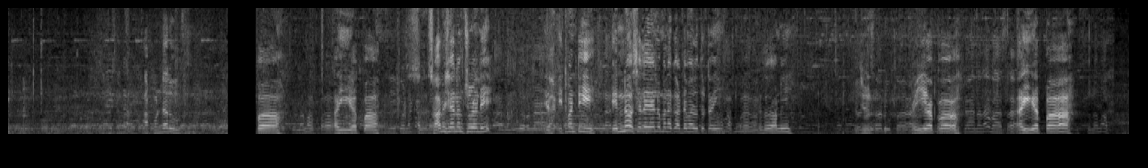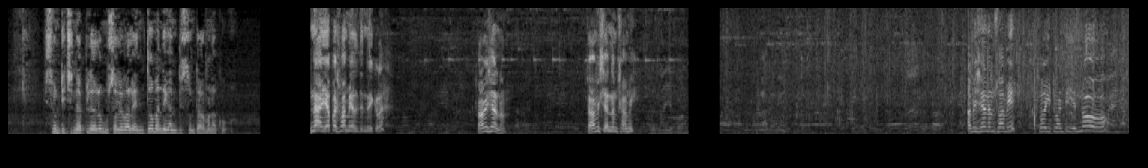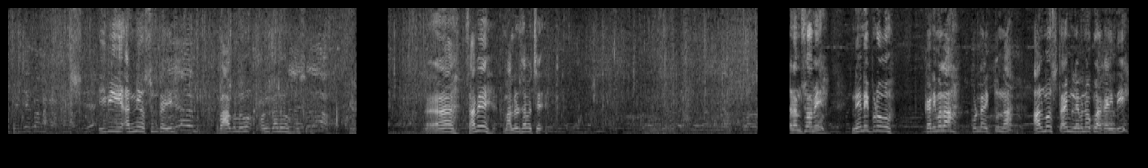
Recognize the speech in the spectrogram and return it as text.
ఆ కొండలు అయ్యప్ప అయ్యప్ప. స్వామి శరణం చూడండి. ఇటువంటి ఎన్నో సెలవులు మనకు అడ్డమవుతుంటాయి స్వామి. అయ్యప్ప అయ్యప్ప. ఇటువంటి చిన్నపిల్లలు ముసలి వాళ్ళు ఎంతో మంది కనిపిస్తుంటారు మనకు. నా అయ్యప్ప స్వామి వెళ్తుంది ఇక్కడ. స్వామి శరణం. స్వామి శరణం స్వామి. అభిషేకం స్వామి. సో ఇటువంటి ఎన్నో ఇవి అన్నీ వస్తుంటాయి. వాగులు వంకలు. స్వామి మల్లుడు స్వామి వచ్చే. స్వామి నేను ఇప్పుడు కరిమల కొండ ఎక్కుతున్నా. Almost time eleven o'clock అయింది.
